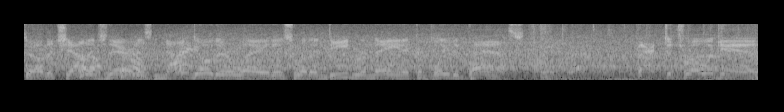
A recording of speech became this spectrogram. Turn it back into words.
So the challenge there does not go their way. This will indeed remain a completed pass. Back to throw again.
